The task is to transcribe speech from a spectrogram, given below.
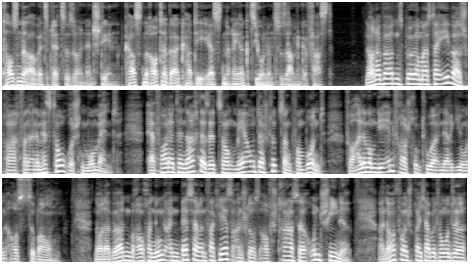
Tausende Arbeitsplätze sollen entstehen. Carsten Rauterberg hat die ersten Reaktionen zusammengefasst. Norderwördens Bürgermeister Evers sprach von einem historischen Moment. Er forderte nach der Sitzung mehr Unterstützung vom Bund, vor allem um die Infrastruktur in der Region auszubauen. Norderwörden brauche nun einen besseren Verkehrsanschluss auf Straße und Schiene. Ein Nordvolt-Sprecher betonte,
